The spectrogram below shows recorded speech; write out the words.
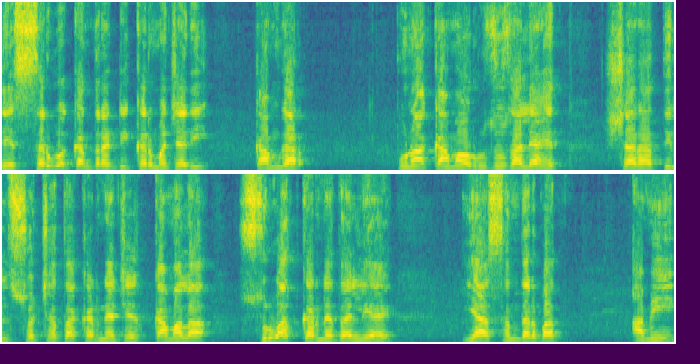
ते सर्व कंत्राटी कर्मचारी कामगार पुन्हा कामावर रुजू झाले आहेत. शहरातील स्वच्छता करण्याच्या कामाला सुरुवात करण्यात आली आहे. या संदर्भात आम्ही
